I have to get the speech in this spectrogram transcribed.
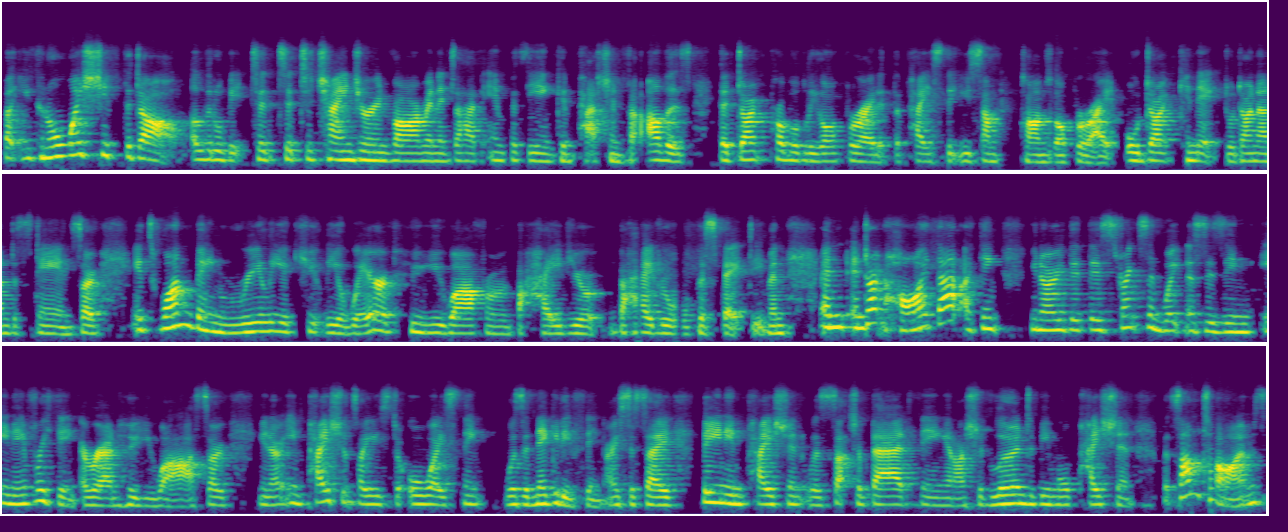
But you can always shift the dial a little bit to, to, to change your environment and to have empathy and compassion for others that don't probably operate at the pace that you sometimes operate or don't connect or don't understand. So it's one being really acutely aware of who you are from a behavior behavioral perspective and and and don't hide that. I think, you know, that there's strengths and weaknesses in in everything around who you are. So, you know, impatience I used to always think was a negative thing. I used to say being impatient was such a bad thing and I should learn to be more patient. But sometimes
